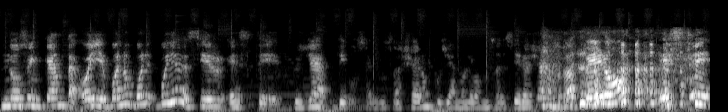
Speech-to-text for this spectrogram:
Nos encanta. Oye, bueno, voy, voy a decir, este, pues ya, digo, a Sharon, pues ya no le vamos a Pero, este,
